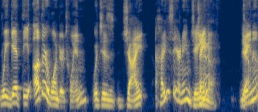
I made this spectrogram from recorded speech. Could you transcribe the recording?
we get the other Wonder Twin, which is Giant. How do you say her name? Jayna. Jayna. Yeah. Jayna.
